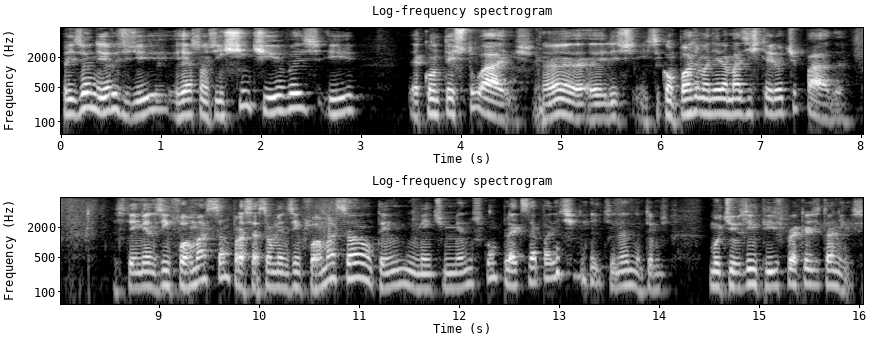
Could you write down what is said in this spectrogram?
prisioneiros de reações instintivas e é, contextuais. Né? Eles se comportam de maneira mais estereotipada. Eles têm menos informação, processam menos informação, têm mente menos complexa aparentemente. Né? Não temos motivos empíricos para acreditar nisso.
